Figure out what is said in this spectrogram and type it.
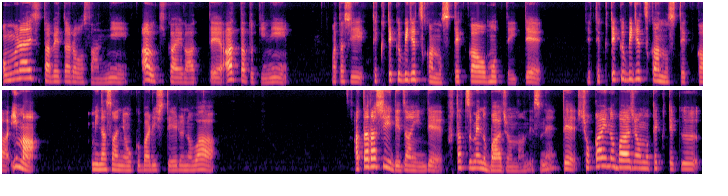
オムライス食べ太郎さんに会う機会があって、会った時に、私、テクテク美術館のステッカーを持っていて、でテクテク美術館のステッカー、今、皆さんにお配りしているのは、新しいデザインで2つ目のバージョンなんですね。で、初回のバージョンのテクテク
